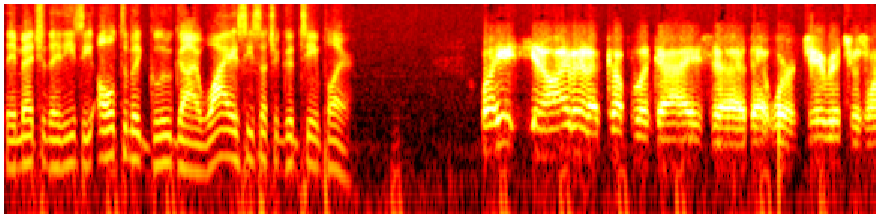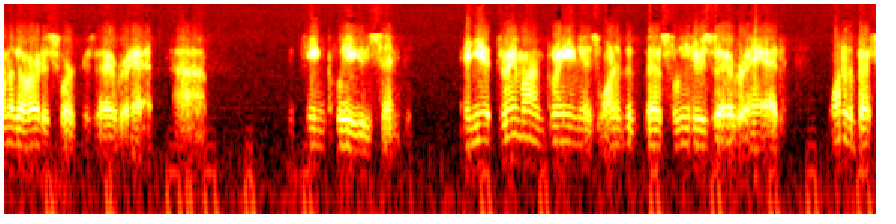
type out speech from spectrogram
they mentioned that he's the ultimate glue guy. Why is he such a good team player? Well, he, you know, I've had a couple of guys uh, that work. Jay Rich was one of the hardest workers I ever had. Um, the team Cleaves, and and yet Draymond Green is one of the best leaders I ever had. One of the best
